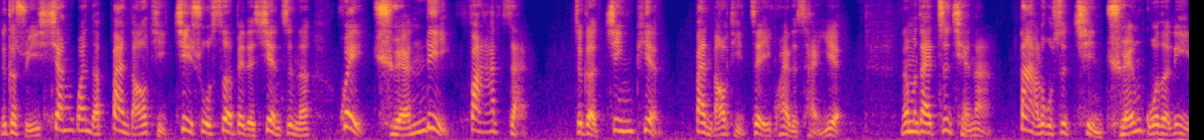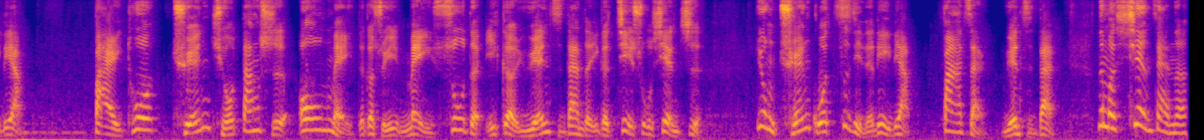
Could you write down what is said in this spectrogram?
那个属于相关的半导体技术设备的限制呢？会全力发展这个晶片半导体这一块的产业？那么在之前呢？大陆是请全国的力量，摆脱全球当时欧美这个属于美苏的一个原子弹的一个技术限制，用全国自己的力量发展原子弹。那么现在呢，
